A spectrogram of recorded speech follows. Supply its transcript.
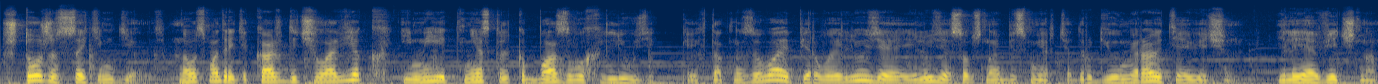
Что же с этим делать? Ну вот смотрите, каждый человек имеет несколько базовых иллюзий. Я их так называю. Первая иллюзия – иллюзия собственного бессмертия. Другие умирают, я вечен. Или я вечно.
